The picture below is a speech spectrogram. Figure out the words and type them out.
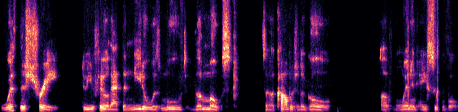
with this trade do you feel that the needle was moved the most to accomplish the goal of winning a Super Bowl?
